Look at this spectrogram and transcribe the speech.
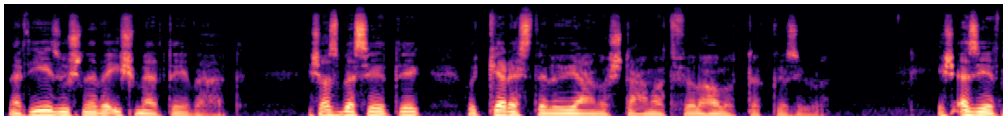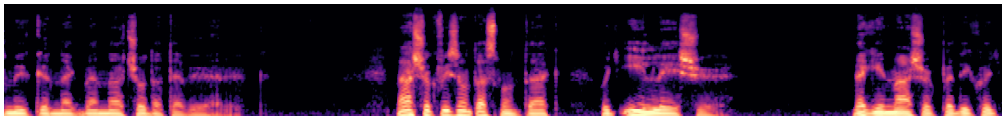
mert Jézus neve ismerté vált, és azt beszélték, hogy keresztelő János támad föl a halottak közül, és ezért működnek benne a csodatevő erők. Mások viszont azt mondták, hogy illéső, megint mások pedig, hogy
